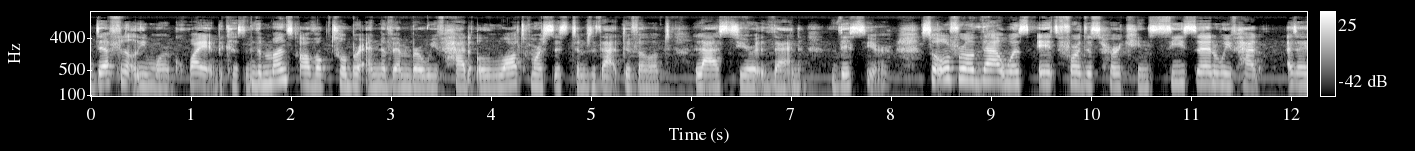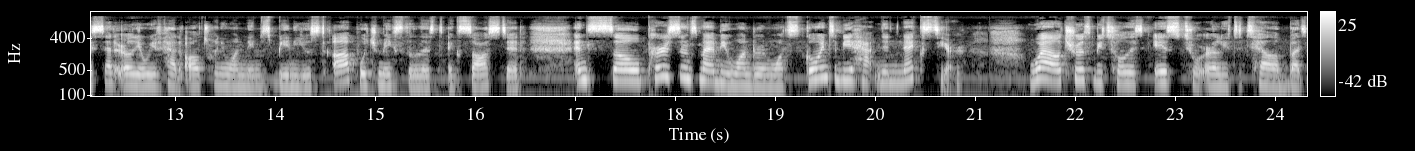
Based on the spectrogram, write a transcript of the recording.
definitely more quiet because in the months of October and November, we've had a lot more systems that developed last year than this year. So overall, that was it for this hurricane season. We've had as I said earlier, we've had all 21 names being used up, which makes the list exhausted. And so, persons might be wondering what's going to be happening next year. Well, truth be told, it is too early to tell, but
